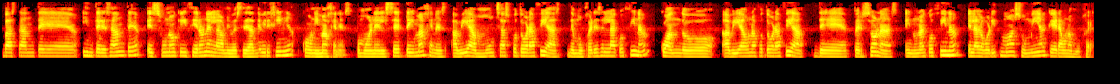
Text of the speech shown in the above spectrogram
bastante interesante es uno que hicieron en la Universidad de Virginia con imágenes. Como en el set de imágenes había muchas fotografías de mujeres en la cocina, cuando había una fotografía de personas en una cocina, el algoritmo asumía que era una mujer.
